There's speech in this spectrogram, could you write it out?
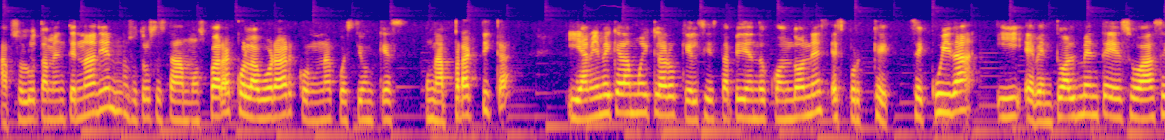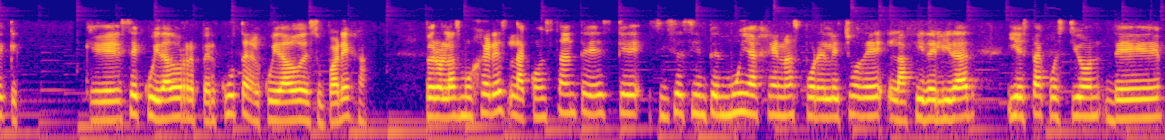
absolutamente nadie, nosotros estábamos para colaborar con una cuestión que es una práctica y a mí me queda muy claro que él si está pidiendo condones es porque se cuida y eventualmente eso hace que, que ese cuidado repercuta en el cuidado de su pareja pero las mujeres la constante es que sí se sienten muy ajenas por el hecho de la fidelidad y esta cuestión de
